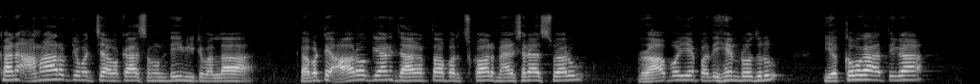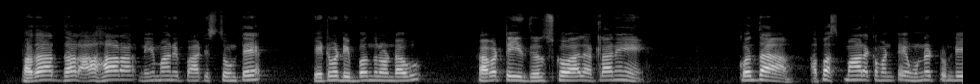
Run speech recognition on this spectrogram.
కానీ అనారోగ్యం వచ్చే అవకాశం ఉంది వీటి వల్ల. కాబట్టి ఆరోగ్యాన్ని జాగ్రత్త పరచుకోవాలి. మేషరాశి వారు రాబోయే పదిహేను రోజులు ఎక్కువగా అతిగా పదార్థాలు ఆహార నియమాన్ని పాటిస్తుంటే ఎటువంటి ఇబ్బందులు ఉండవు. కాబట్టి తెలుసుకోవాలి. అట్లానే కొంత అపస్మారకం అంటే ఉన్నట్టుండి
